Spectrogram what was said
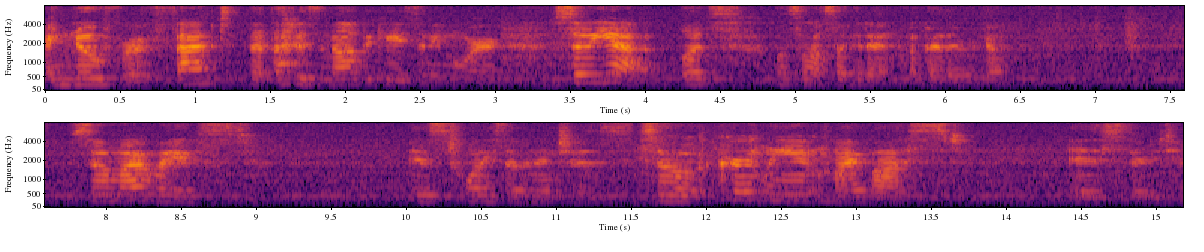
I know for a fact that that is not the case anymore. So yeah, let's let's not suck it in. Okay, there we go. So my waist is 27 inches. So currently my bust is 32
